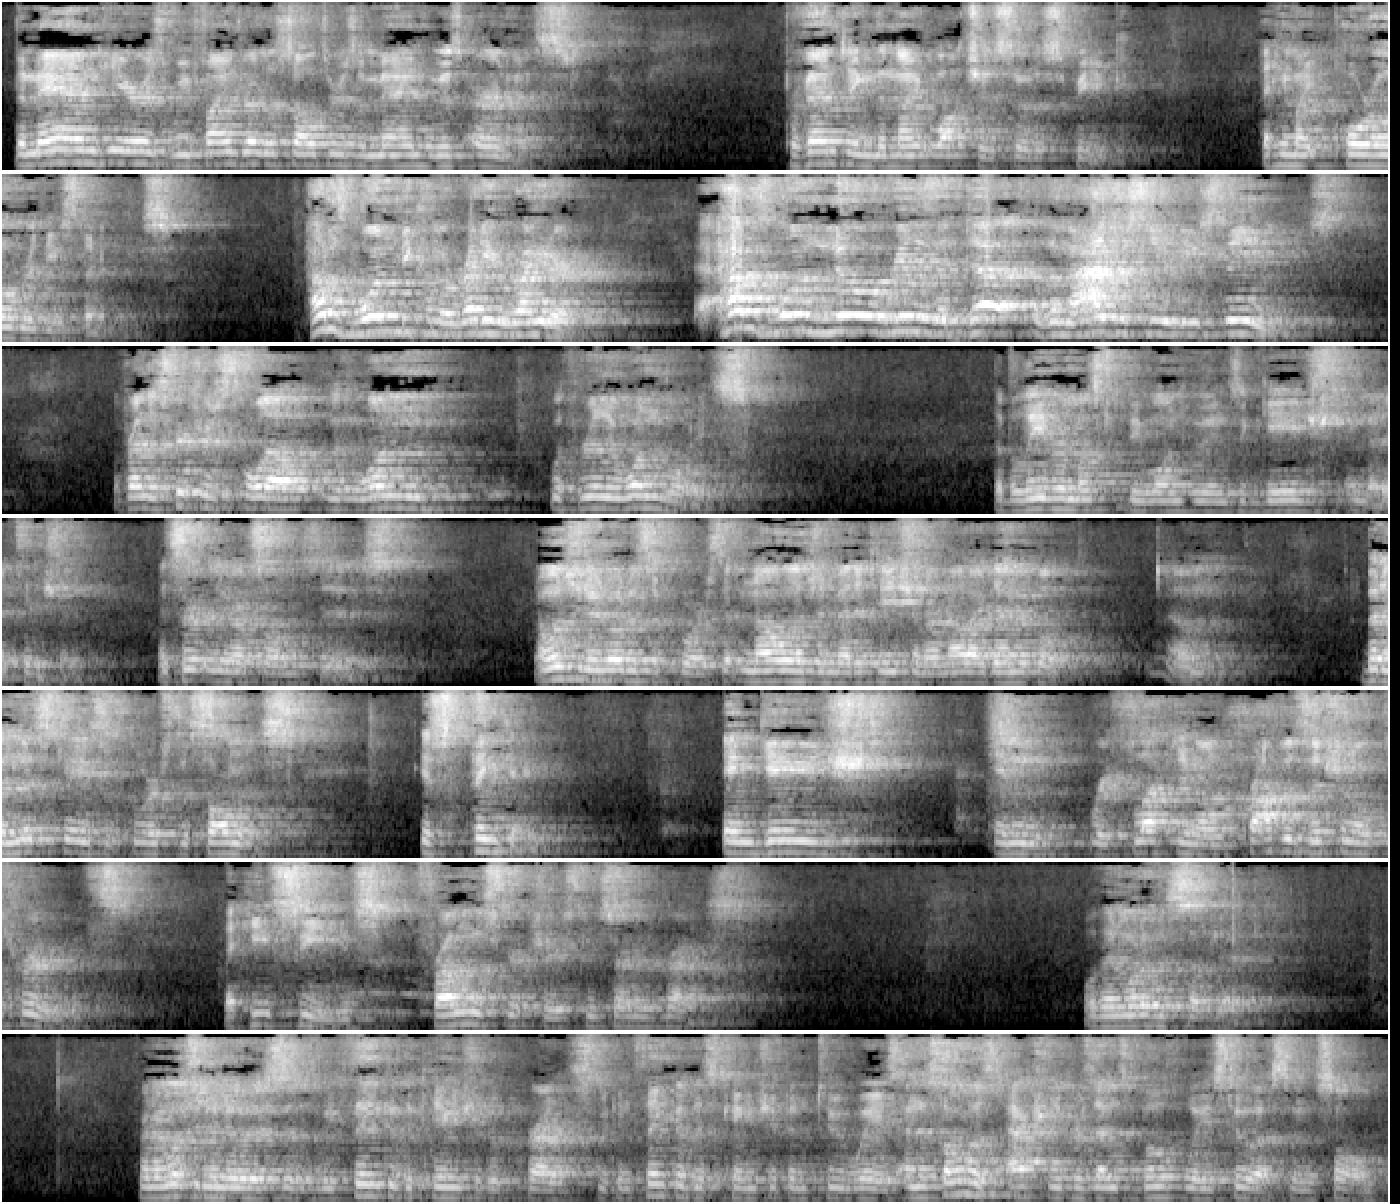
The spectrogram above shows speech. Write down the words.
The man here, as we find throughout the Psalter, is a man who is earnest, preventing the night watches, so to speak, that he might pore over these things. How does one become a ready writer? How does one know really the depth of the majesty of these themes? Well, friend, the scriptures hold out with one with really one voice. The believer must be one who is engaged in meditation. And certainly our psalmist is. I want you to notice, of course, that knowledge and meditation are not identical. Um, but in this case, of course, the psalmist is thinking, engaged in reflecting on propositional truths that he sees from the scriptures concerning Christ. Well, then, what of the subject? Friend, I want you to notice as we think of the kingship of Christ, we can think of this kingship in two ways. And the psalmist actually presents both ways to us in the psalm.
